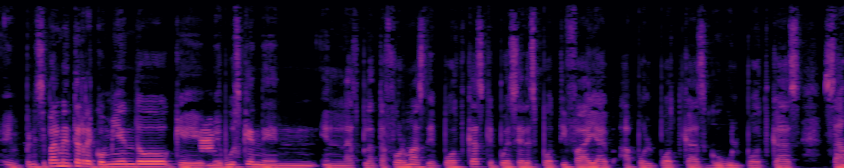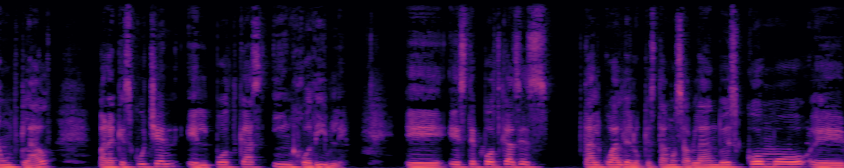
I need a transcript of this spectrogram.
eh, principalmente recomiendo que me busquen en, en las plataformas de podcast que pueden ser Spotify, Apple Podcast, Google Podcast, SoundCloud, para que escuchen el podcast Injodible. Eh, este podcast es tal cual de lo que estamos hablando, es cómo eh,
